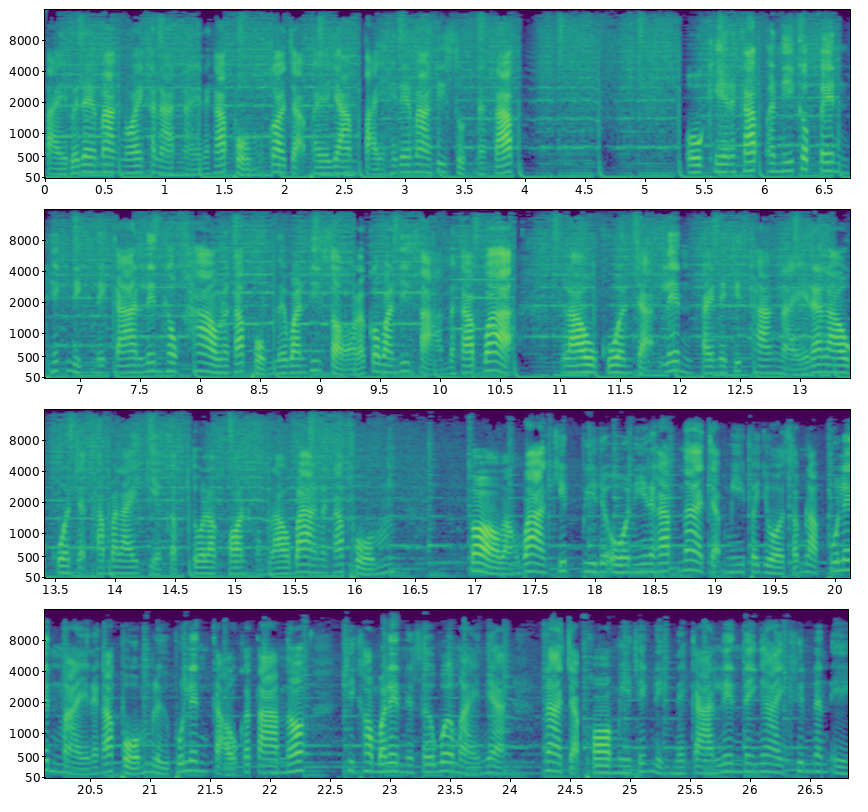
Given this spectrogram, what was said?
ไต่ไปได้มากน้อยขนาดไหนนะครับ ผมก็จะพยายามไต่ให้ได้มากที่สุดนะครับ โอเคนะครับ อันนี้ก็เป็นเทคนิคในการเล่นคร่าวๆนะครับ ผมในวันที่ 2 แล้วก็วันที่ 3 นะครับว่าเราควรจะเล่นไปในทิศทางไหน และเราควรจะทำอะไรเกี่ยวกับตัวละครของเราบ้างนะครับ ผมก็หวังว่าคลิปวิดีโอนี้นะครับน่าจะมีประโยชน์สำหรับผู้เล่นใหม่นะครับผมหรือผู้เล่นเก่าก็ตามเนาะที่เข้ามาเล่นในเซิร์ฟเวอร์ใหม่เนี่ยน่าจะพอมีเทคนิคในการเล่นได้ง่ายขึ้นนั่นเอง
